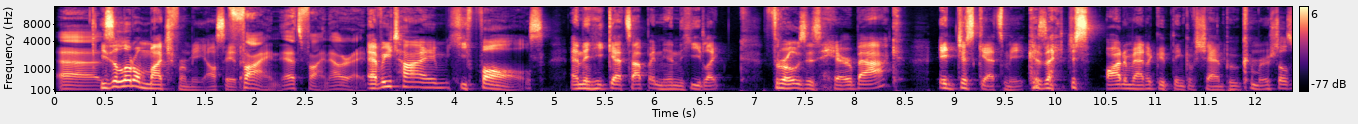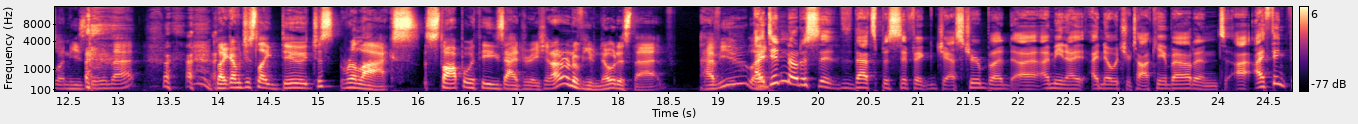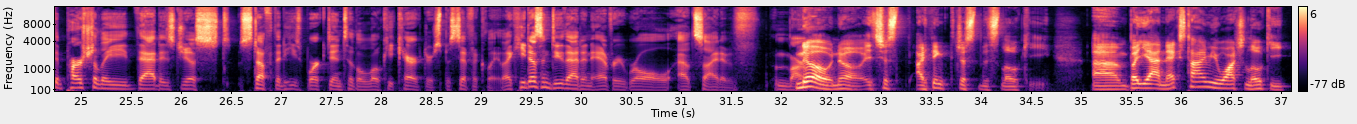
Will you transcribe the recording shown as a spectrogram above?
uh He's a little much for me, I'll say that. fine. That's fine. All right. every time he falls and then he gets up and then he like throws his hair back it just gets me because i just automatically think of shampoo commercials when he's doing that. Like i'm just like dude just relax. Stop with the exaggeration. I don't know if you've noticed that. Have you? Like I didn't notice it, that specific gesture, but uh, I mean, I, I know what you're talking about, and I, I think that partially that is just stuff that he's worked into the Loki character specifically. Like he doesn't do that in every role outside of Marvel. no no it's just i think just this loki um but yeah next time you watch loki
